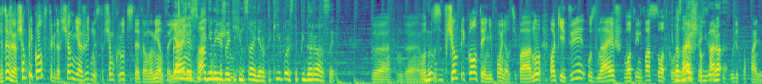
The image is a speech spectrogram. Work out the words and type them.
Я тоже, а в чем прикол-то тогда? В чем неожиданность? В чем крутость этого момента? Как я же, не сука, знаю, ненавижу этих круто. инсайдеров, такие просто пидорасы. Да, да. Вот Ну- в чем прикол-то я не понял. Типа, ну, окей, ты узнаешь, вот инфа сотка, узнаешь, знаешь, что Харди ра- будет на мане.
